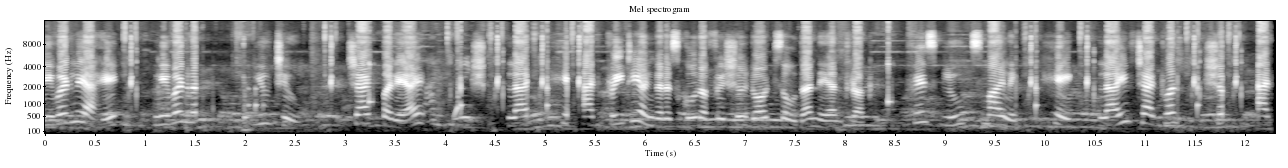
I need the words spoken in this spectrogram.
निवडले आहे. निवडलं युट्यूब चॅट पर्याय. लाईक हे at pretty underscore official dot चौदा नियंत्रक फेस ब्लू स्माइलिंग हे लाईव्ह चॅटवर at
